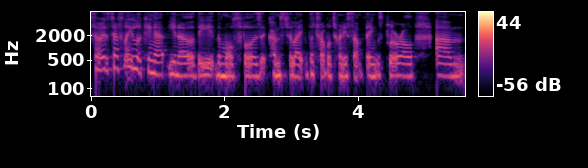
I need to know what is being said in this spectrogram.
So it's definitely looking at you know the the multiple as it comes to like the trouble twenty somethings plural, um,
